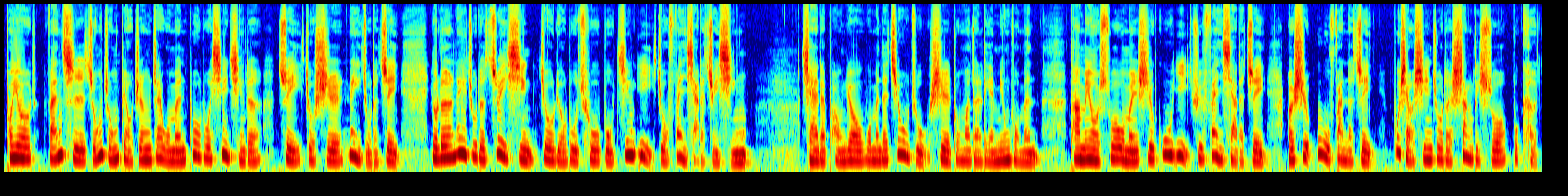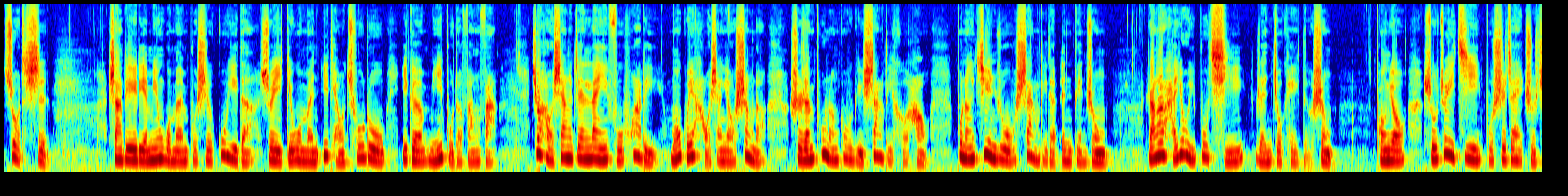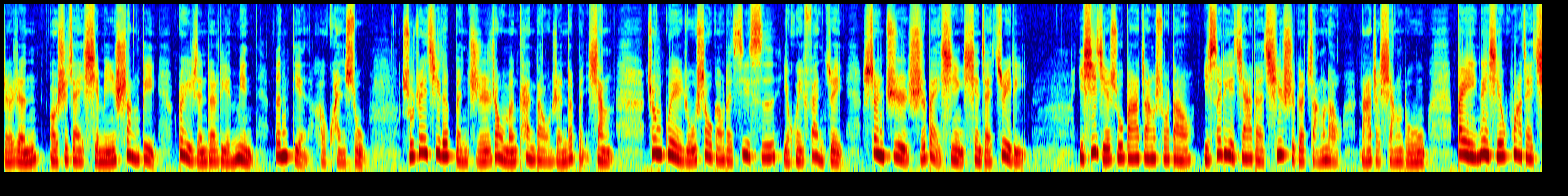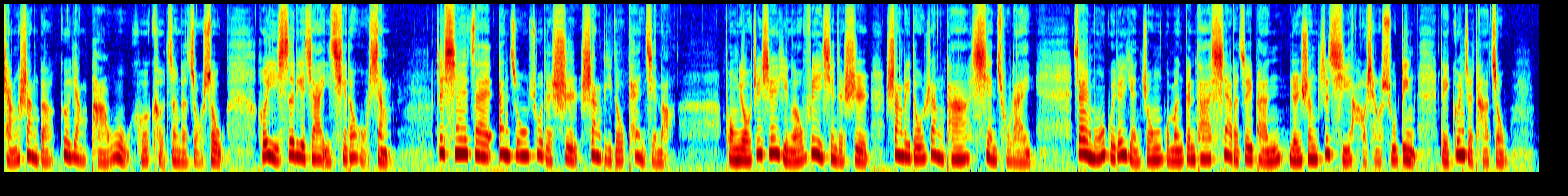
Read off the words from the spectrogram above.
朋友，凡此种种表征，在我们堕落性情的罪，就是内住的罪。有了内住的罪性，就流露出不经意就犯下的罪行。亲爱的朋友，我们的救主是多么的怜悯我们！他没有说我们是故意去犯下的罪，而是误犯了罪，不小心做的上帝说不可做的事。上帝怜悯我们不是故意的，所以给我们一条出路，一个弥补的方法。就好像在那一幅画里，魔鬼好像要胜了，使人不能够与上帝和好，不能进入上帝的恩典中。然而，还有一步棋，人就可以得胜。朋友，赎罪记不是在指责人，而是在显明上帝对人的怜悯、恩典和宽恕。赎罪记的本质，让我们看到人的本相。尊贵如受高的祭司也会犯罪，甚至使百姓陷在罪里。以西结书八章说到，以色列家的七十个长老拿着香炉，被那些画在墙上的各样爬物和可憎的走兽，和以色列家一切的偶像，这些在暗中做的事，上帝都看见了。朋友，这些隐而未现的事，上帝都让他现出来。在魔鬼的眼中，我们跟他下的这盘人生之棋，好像输定，得跟着他走。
